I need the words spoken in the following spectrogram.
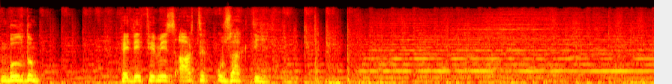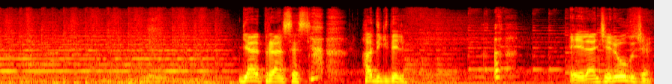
Buldum. Hedefimiz artık uzak değil. Gel prenses. Hadi gidelim. Eğlenceli olacak.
